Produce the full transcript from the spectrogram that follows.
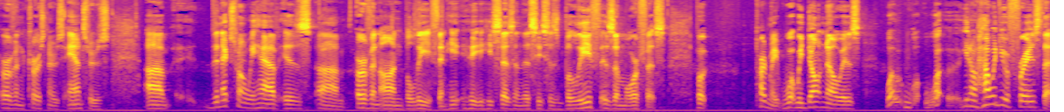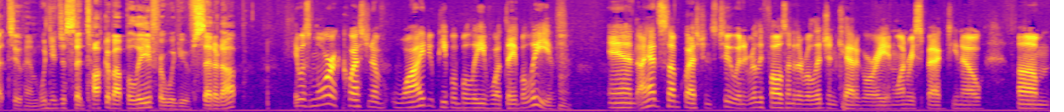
Irvin Kershner's answers. Um, the next one we have is um, Irvin on belief, and he, he, he says in this, he says, belief is amorphous. But, pardon me, what we don't know is, what, what, what you know, how would you have phrased that to him? Would you just said talk about belief, or would you have set it up? It was more a question of why do people believe what they believe? Hmm. And I had sub questions too, and it really falls under the religion category in one respect. You know, um,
